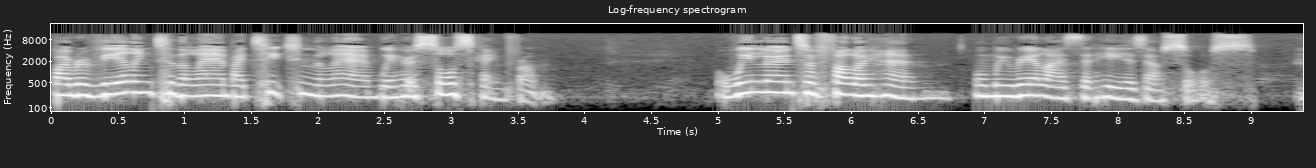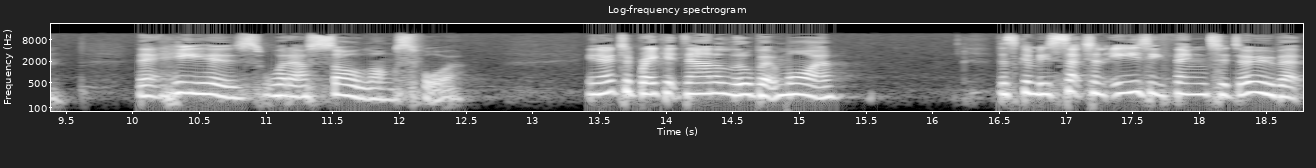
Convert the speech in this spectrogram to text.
by revealing to the lamb, by teaching the lamb where her source came from. We learn to follow him when we realize that he is our source, that he is what our soul longs for. You know, to break it down a little bit more, this can be such an easy thing to do, but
